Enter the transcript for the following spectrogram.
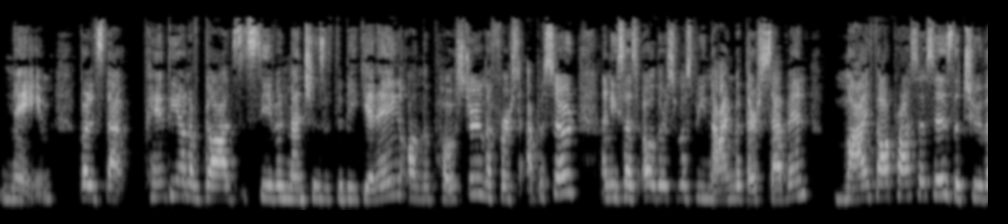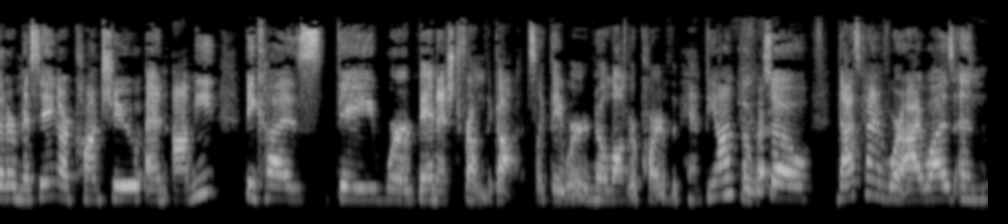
name, but it's that pantheon of gods that Steven mentions at the beginning on the poster in the first episode. And he says, Oh, there's supposed to be nine, but there's seven. My thought process is the two that are missing are Khonshu and Ammit because they were banished from the gods. Like they were no longer part of the pantheon. Okay. So that's kind of where I was. And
